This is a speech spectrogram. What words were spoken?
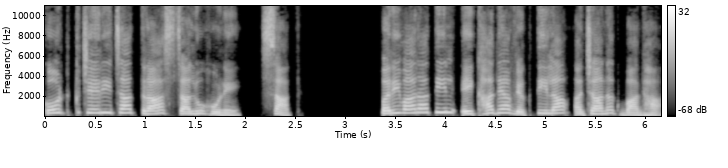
कोर्ट कचेरीचा त्रास चालू होणे. सात. परिवारातील एखाद्या व्यक्तीला अचानक बाधा.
